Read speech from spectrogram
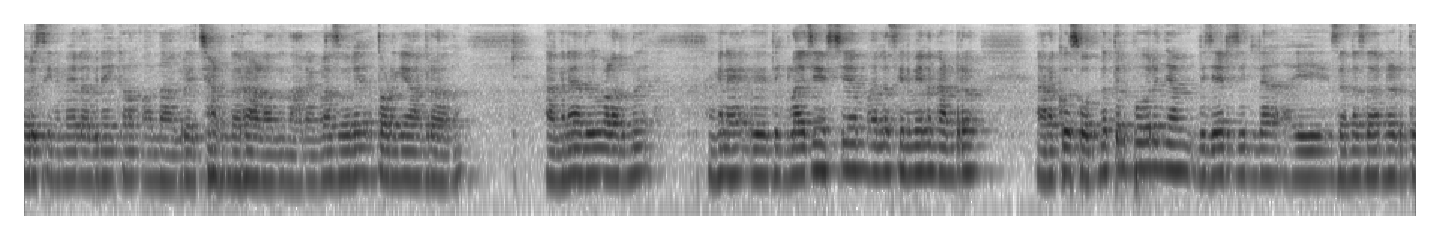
ഒരു സിനിമയിൽ അഭിനയിക്കണം എന്ന് ആഗ്രഹിച്ചു നടന്ന ഒരാളാണ്. നാലാം ക്ലാസ് പോലെ തുടങ്ങിയ ആഗ്രഹമാണ്. അങ്ങനെ അത് വളർന്ന് അങ്ങനെ തിങ്കളാഴ്ച നിശ്ചയം നല്ല സിനിമയെല്ലാം കണ്ടൊരു എനക്ക് സ്വപ്നത്തിൽ പോലും ഞാൻ വിചാരിച്ചില്ല ഈ സെന്ന സാറിന്റെ അടുത്ത്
